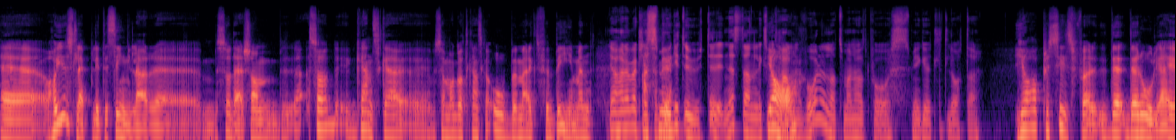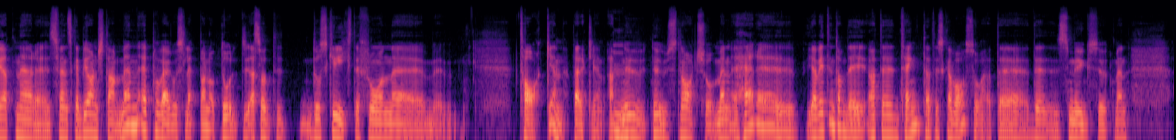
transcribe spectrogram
Eh, har ju släppt lite singlar eh, sådär som alltså, ganska eh, som har gått ganska obemärkt förbi men Ja, han har verkligen Alltså, det- smugit ut det Nästan liksom Ja. ett halvår eller något som han har hållit på att smyga ut lite låtar ja precis för det, det roliga är ju att när eh, Svenska Björnstammen är på väg att släppa något då, alltså, då skriks det från eh, taken verkligen att Mm. nu, nu snart så men här är jag vet inte om det är, att det är tänkt att det ska vara så att det, det smygs ut men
